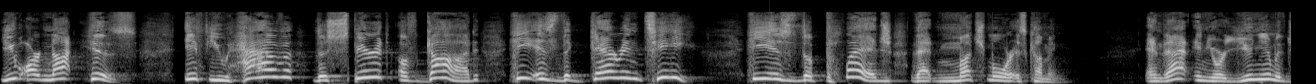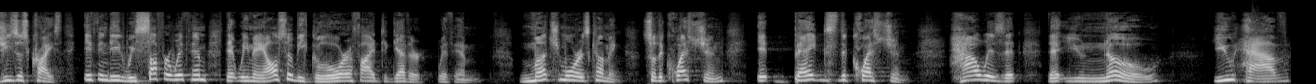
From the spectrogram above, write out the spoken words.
you are not his. If you have the Spirit of God, he is the guarantee. He is the pledge that much more is coming. And that in your union with Jesus Christ, if indeed we suffer with him, that we may also be glorified together with him. Much more is coming. So the question, it begs the question how is it that you know you have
